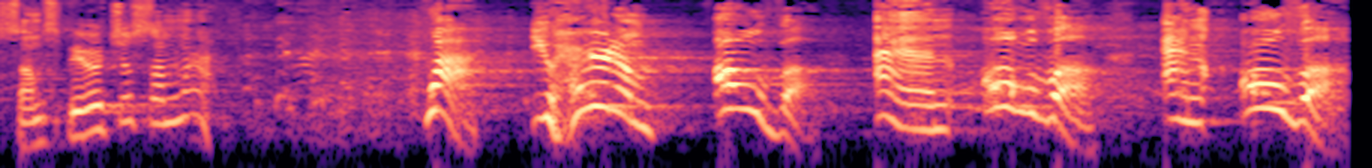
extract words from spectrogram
Some spiritual, some not. Why? You heard them over and over and over.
